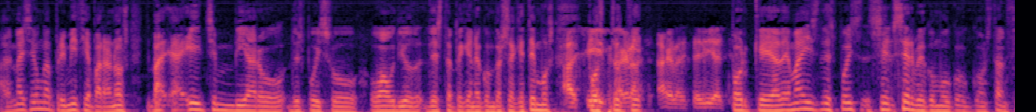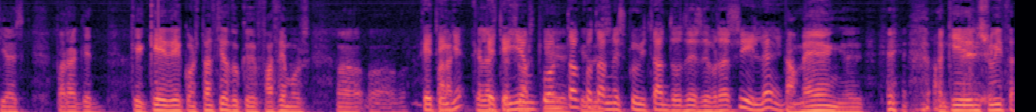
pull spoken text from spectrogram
Ademais é unha primicia para nós. Eh, eiche enviar o, despois o, o audio desta pequena conversa que temos. Ah, sí, posto agra que, agradecería. Porque ademais despois serve como constancia para que que quede constancia do que facemos uh, uh, que teña, que, que teñan conta que, que están escoitando desde Brasil, eh? Tamén eh, aquí en Suiza,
